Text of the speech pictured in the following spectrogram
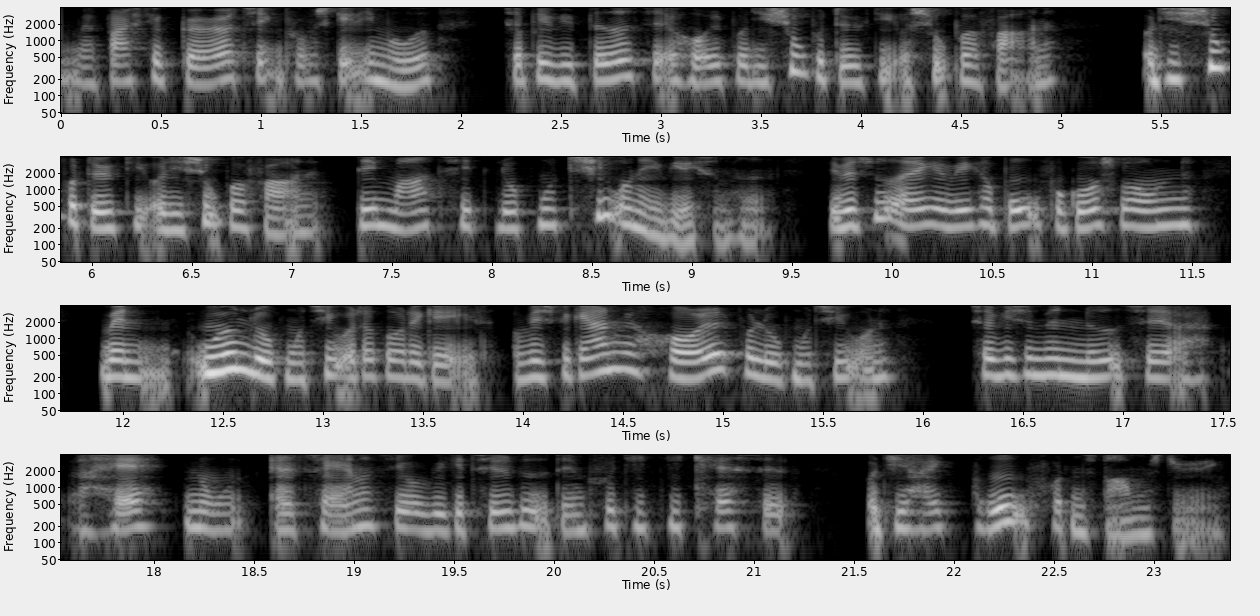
man faktisk kan gøre ting på forskellige måder, så bliver vi bedre til at holde på de superdygtige og super erfarne. Og de superdygtige og de super erfarne, det er meget tit lokomotiverne i virksomheden. Det betyder ikke, at vi ikke har brug for godsvognene, men uden lokomotiver, der går det galt. Og hvis vi gerne vil holde på lokomotiverne, så er vi simpelthen nødt til at have nogle alternativer, vi kan tilbyde dem, fordi de kan selv og de har ikke brug for den stramme styring.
